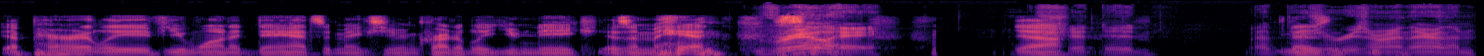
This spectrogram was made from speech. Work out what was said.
apparently, if you want to dance, it makes you incredibly unique as a man. So, Really? yeah. Shit, dude. That, There's- a reason right there. Then,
